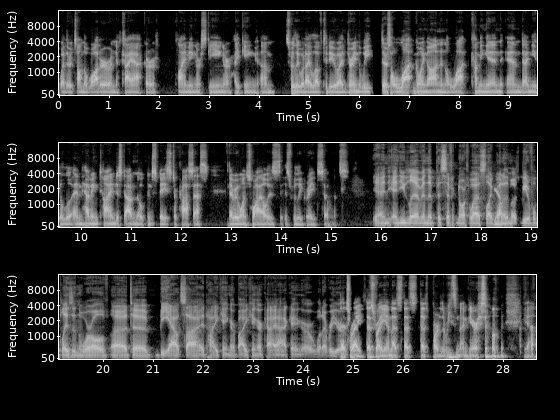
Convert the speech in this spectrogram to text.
whether it's on the water or in a kayak or climbing or skiing or hiking. Um, it's really what I love to do. I, during the week, there's a lot going on and a lot coming in, and I need a little and having time just out in open space to process every once in a while is is really great. So it's yeah, and, and you live in the Pacific Northwest, like yeah. one of the most beautiful places in the world uh, to be outside hiking or biking or kayaking or whatever you're. That's right. That's right, and that's that's that's part of the reason I'm here. So, yeah,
